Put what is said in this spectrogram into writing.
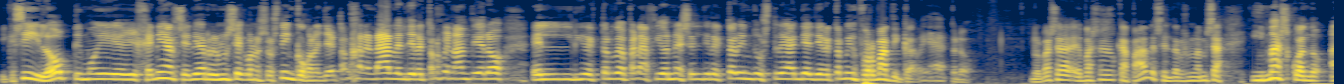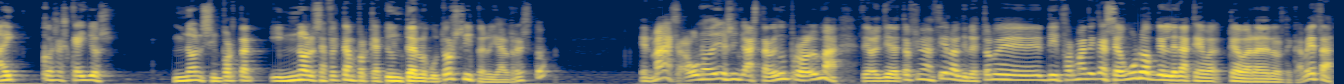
Y que sí, lo óptimo y genial sería reunirse con esos cinco, con el director general, el director financiero, el director de operaciones, el director industrial y el director de informática. pero vas a, vas a ser capaz de sentarse en una mesa. Y más cuando hay cosas que ellos no les importan y no les afectan porque a tu interlocutor sí, pero ¿y al resto? Es más, a uno de ellos hasta le da un problema. El director financiero, al director de, informática, seguro que le da quebraderos de cabeza.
